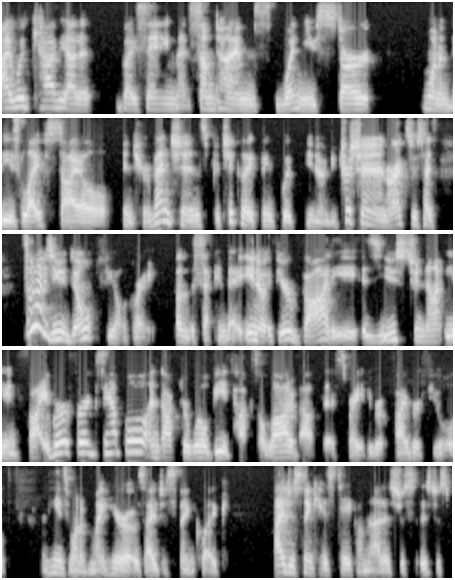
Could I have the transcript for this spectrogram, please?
I would caveat it by saying that sometimes when you start one of these lifestyle interventions, particularly I think with, you know, nutrition or exercise, sometimes you don't feel great on the second day. You know, if your body is used to not eating fiber, for example, and Dr. Will B talks a lot about this, right? He wrote Fiber Fueled, and he's one of my heroes. I just think like I just think his take on that is just is just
